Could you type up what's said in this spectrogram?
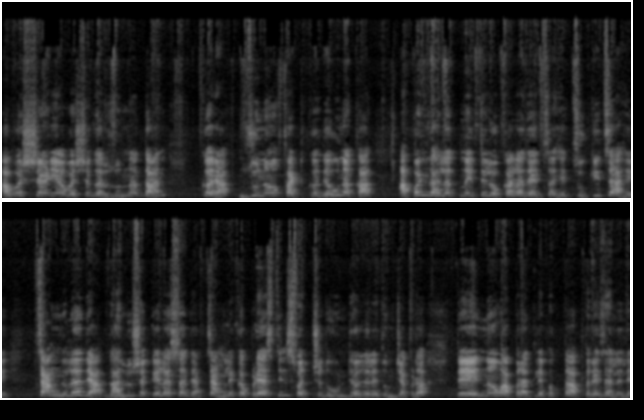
अवश्य आणि अवश्य गरजूंना दान करा. जुनं फाटकं देऊ नका. आपण घालत नाही ते लोकाला द्यायचं हे चुकीचं आहे. चांगलं द्या घालू शकेल असं द्या. चांगले कपडे असतील स्वच्छ धुवून ठेवलेले तुमच्याकडं. ते न वापरातले फक्त आपरे झालेले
